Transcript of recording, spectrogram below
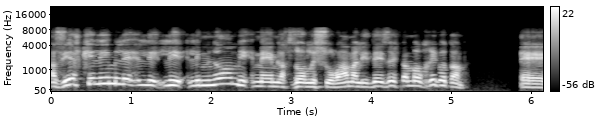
אז יש כלים ל- ל- ל- למנוע מהם לחזור לסורם על ידי זה שאתה מרחיק אותם. אה,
